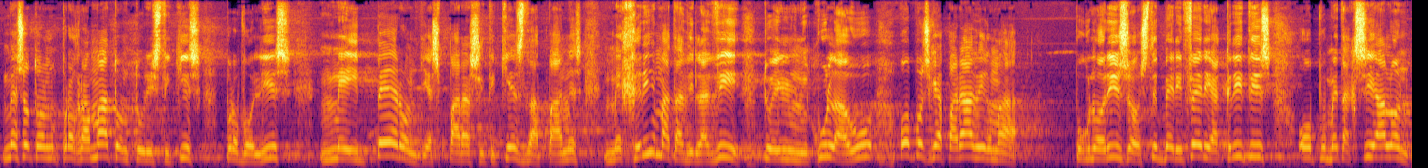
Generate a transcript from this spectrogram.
μέσω των προγραμμάτων τουριστικής προβολής με υπέρογγες παρασιτικές δαπάνες, με χρήματα δηλαδή του ελληνικού λαού, όπως για παράδειγμα που γνωρίζω στην περιφέρεια Κρήτης όπου μεταξύ άλλων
